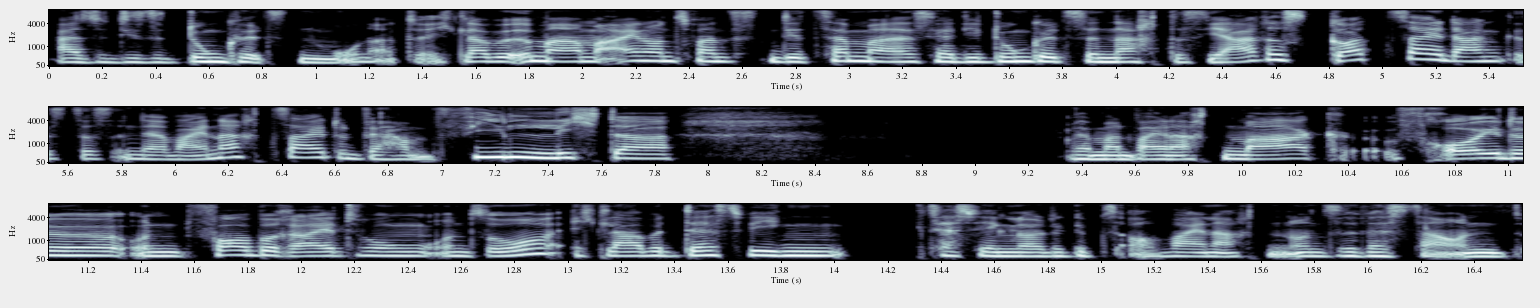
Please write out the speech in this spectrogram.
Also diese dunkelsten Monate. Ich glaube, immer am 21. Dezember ist ja die dunkelste Nacht des Jahres. Gott sei Dank ist das in der Weihnachtszeit und wir haben viel Lichter, wenn man Weihnachten mag, Freude und Vorbereitung und so. Ich glaube, deswegen deswegen, Leute, gibt es auch Weihnachten und Silvester und,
